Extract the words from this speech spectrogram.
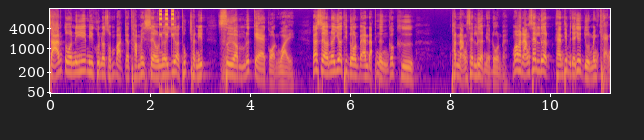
สารตัวนี้มีคุณสมบัติจะทำให้เซลล์เนื้อเยื่อทุกชนิด เสื่อมหรือแก่ก่อนวัยและเซลล์เนื้อเยื่อที่โดนไปอันดับที่หนึ่งก็คือ ผนังเส้นเลือดเนี่ยโดนไปเมื่อผนังเส้นเลือดแทนที่มันจะยืดหยุ่นมันแข็ง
